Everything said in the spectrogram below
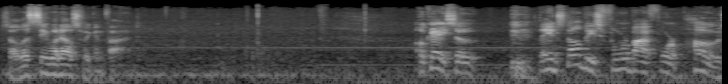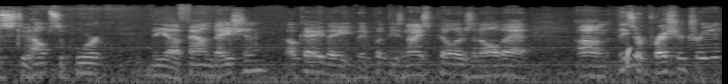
So let's see what else we can find. Okay, so they installed these 4x4 posts to help support the uh, foundation. Okay, they, they put these nice pillars and all that. Um, these are pressure treated,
